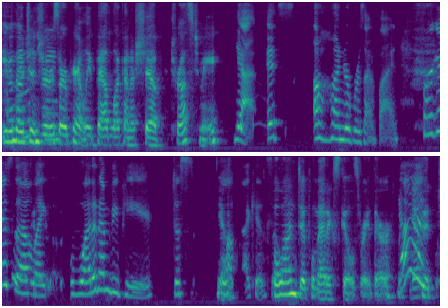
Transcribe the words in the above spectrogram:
Even though gingers are apparently bad luck on a ship, trust me. Yeah, it's a hundred percent fine. Fergus, though, like, what an MVP. Just Yeah. love that kid. So Full on diplomatic skills right there. Yes, Good what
